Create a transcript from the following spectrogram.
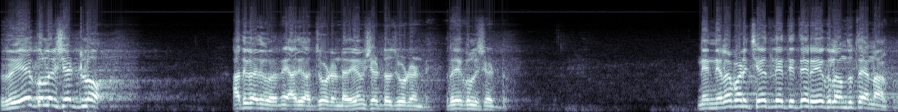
రేకుల షెడ్లో అదిగో అదిగో అది అది చూడండి అది ఏం షెడ్డో చూడండి రేకుల షెడ్ నేను నిలబడి చేతులు ఎత్తితే రేకులు అందుతాయి నాకు.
